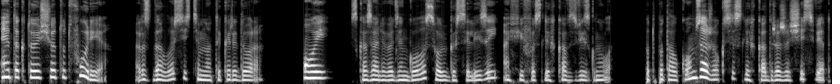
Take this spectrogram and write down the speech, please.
«Это кто еще тут фурия?» — раздалось из темноты коридора. «Ой», — сказали в один голос Ольга с Элизой, а Фифа слегка взвизгнула. Под потолком зажегся слегка дрожащий свет,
